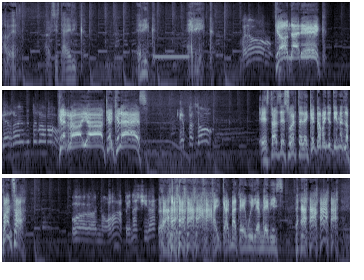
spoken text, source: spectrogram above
A ver, a ver si está Eric. Eric, Eric. Bueno, ¿Qué onda, Eric? ¿qué rollo, mi perro? ¿Qué rollo? ¿Qué crees? ¿Qué pasó? Estás de suerte. ¿De qué tamaño tienes la panza? Uh, no, apenas chira. Ay, cálmate, William Davis.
